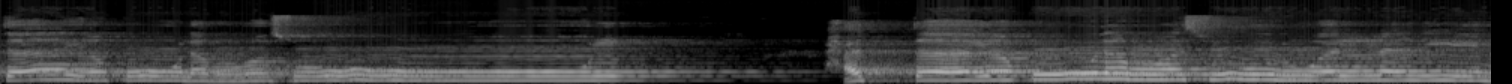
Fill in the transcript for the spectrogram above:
حتى يقول الرسول حتى يقول الرسول والذين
